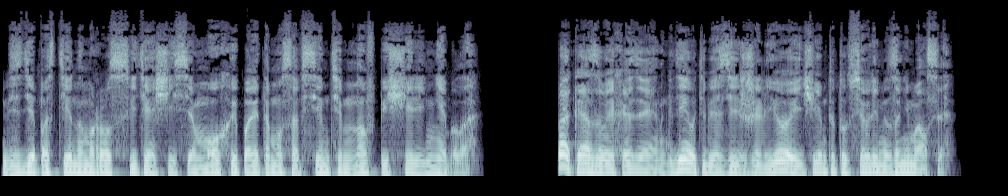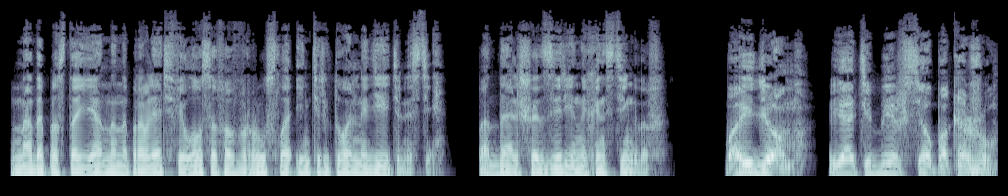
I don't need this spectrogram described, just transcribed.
Везде по стенам рос светящийся мох, и поэтому совсем темно в пещере не было. «Показывай, хозяин, где у тебя здесь жилье и чем ты тут все время занимался?» Надо постоянно направлять философа в русло интеллектуальной деятельности, подальше от звериных инстинктов. «Пойдем, я тебе все покажу».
